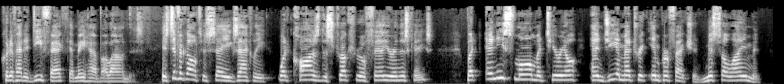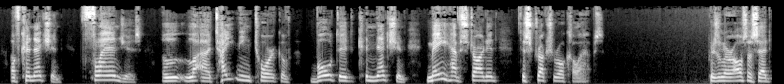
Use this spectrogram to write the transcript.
could have had a defect that may have allowed this. It's difficult to say exactly what caused the structural failure in this case, but any small material and geometric imperfection, misalignment of connection, flanges, a uh, tightening torque of bolted connection may have started the structural collapse. Brizzolara also said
